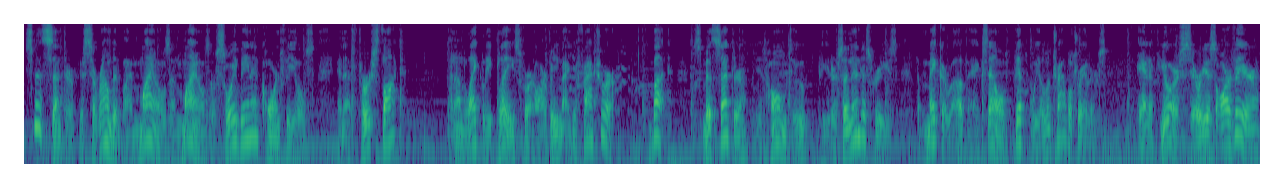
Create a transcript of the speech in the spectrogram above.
Smith Center is surrounded by miles and miles of soybean and corn fields, and at first thought, an unlikely place for an RV manufacturer. But Smith Center is home to Peterson Industries, the maker of Excel fifth wheel and travel trailers. And if you're a serious RVer,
